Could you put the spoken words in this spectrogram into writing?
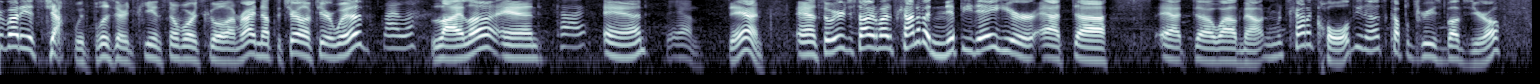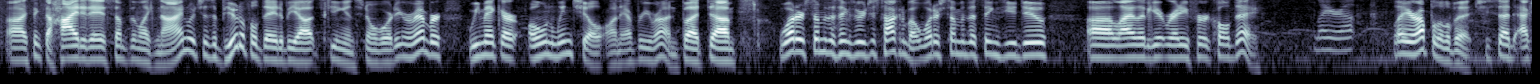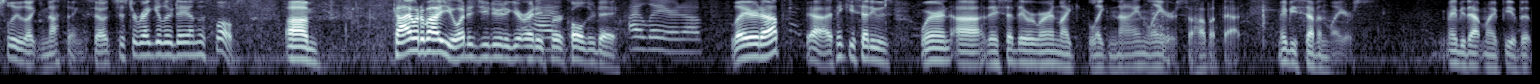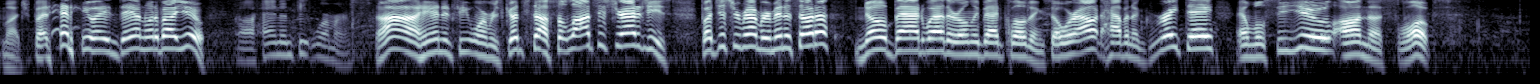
everybody, it's Jeff with Blizzard Ski and Snowboard School. I'm riding up the chairlift here with Lila. Lila and Kai. and Dan. Dan. And so we were just talking about it's kind of a nippy day here at uh, at uh, Wild Mountain. It's kind of cold, you know, it's a couple degrees above zero. Uh, I think the high today is something like nine, which is a beautiful day to be out skiing and snowboarding. Remember, we make our own wind chill on every run. But um, what are some of the things we were just talking about? What are some of the things you do, uh, Lila, to get ready for a cold day? Layer up. Layer up a little bit. She said actually like nothing. So it's just a regular day on the slopes. Um, Kai, what about you? What did you do to get ready for a colder day? I layered up. Layered up? Yeah, I think he said he was wearing. Uh, they said they were wearing like like nine layers. So how about that? Maybe seven layers. Maybe that might be a bit much. But anyway, Dan, what about you? Uh, hand and feet warmers. Ah, hand and feet warmers. Good stuff. So lots of strategies. But just remember, Minnesota, no bad weather, only bad clothing. So we're out having a great day, and we'll see you on the slopes.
